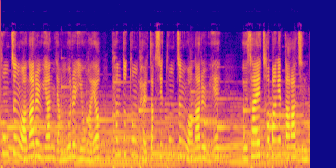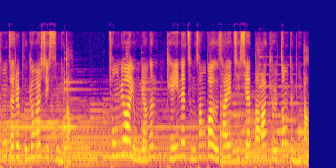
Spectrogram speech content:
통증 완화를 위한 약물을 이용하여 편두통 발작 시 통증 완화를 위해 의사의 처방에 따라 진통제를 복용할 수 있습니다. 종류와 용량은 개인의 증상과 의사의 지시에 따라 결정됩니다.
